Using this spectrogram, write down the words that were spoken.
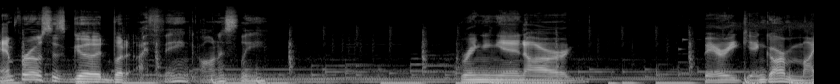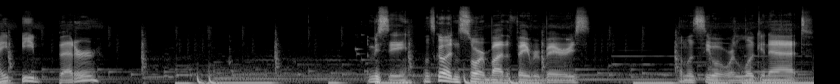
Ampharos is good, but I think, honestly, bringing in our Berry Gengar might be better. Let me see. Let's go ahead and sort by the favorite berries. And let's see what we're looking at.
